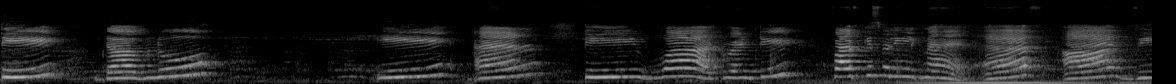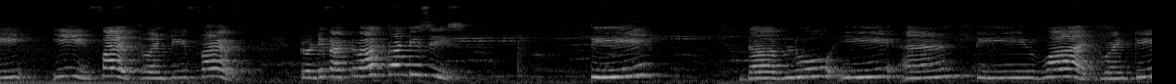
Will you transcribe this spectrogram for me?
T W E N T Y twenty five की स्पेलिंग लिखना है? F I V E five twenty five twenty five के बाद twenty six T W E N T Y twenty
